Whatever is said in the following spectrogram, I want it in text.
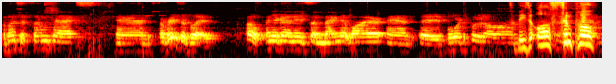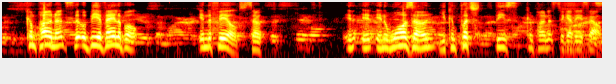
a bunch of thumbtacks, and a razor blade. Oh, and you're going to need some magnet wire and a board to put it all on. So these are all simple components that would be available in the field. So in, in, in, a war zone, you can put these components together yourself.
